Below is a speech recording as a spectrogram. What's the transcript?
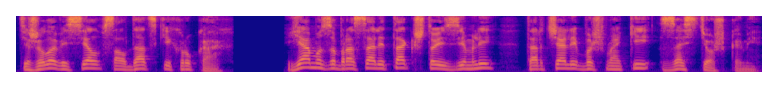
тяжело висел в солдатских руках. Яму забросали так, что из земли торчали башмаки с застежками.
